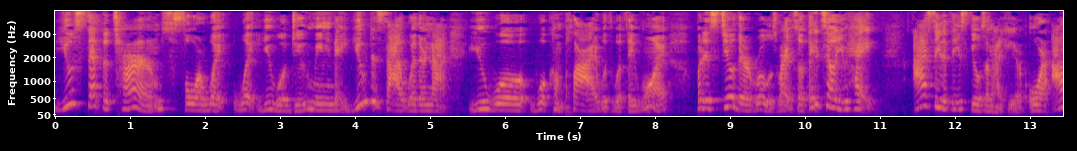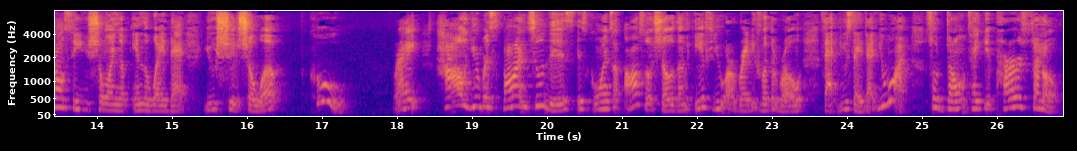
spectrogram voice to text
You set the terms for what what you will do meaning that you decide whether or not you will will comply with what they want but it's still their rules right? So if they tell you hey i see that these skills are not here or i don't see you showing up in the way that you should show up cool right? How you respond to this is going to also show them if you are ready for the role that you say that you want. So don't take it personal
